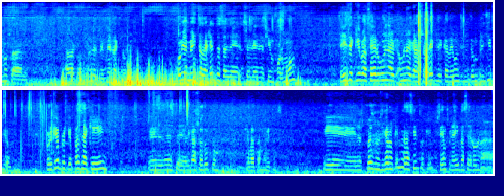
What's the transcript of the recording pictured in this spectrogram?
oponemos al, a la construcción del primer reactor. Obviamente a la gente se le, desinformó. Se dice que iba a ser una, una gasoeléctrica de un, principio. ¿Por qué? Porque pasa aquí el, este, el gasoducto que va a Tamaulipas. Y después nos dijeron que no era cierto, que siempre iba a ser una,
